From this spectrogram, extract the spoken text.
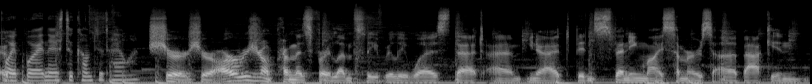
for foreigners to come to Taiwan? Sure, sure. Our original premise for 11 Fleet really was that, um, you know, I'd been spending my summers uh, back in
